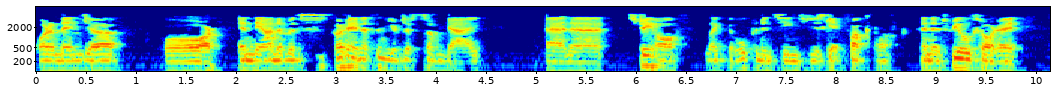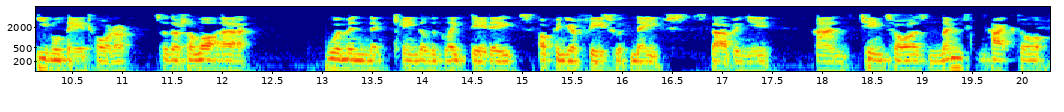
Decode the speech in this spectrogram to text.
or a ninja or in the Animus or anything. You're just some guy. And uh, straight off, like the opening scenes, you just get fucked off, and it's real sort of Evil Dead horror. So there's a lot of women that kind of look like deadites up in your face with knives stabbing you, and chainsaws and limbs hacked off,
